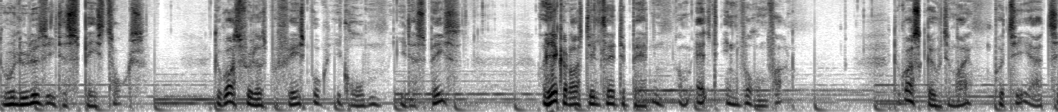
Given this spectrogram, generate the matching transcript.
Du har lyttet til The Space Talks. Du kan også følge os på Facebook i gruppen Ida Space, og her kan du også deltage i debatten om alt inden for rumfart. Du kan også skrive til mig på trt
